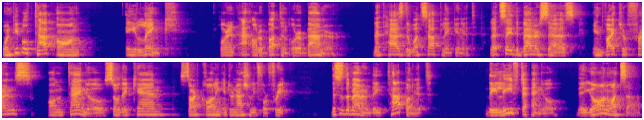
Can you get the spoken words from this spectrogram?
when people tap on a link or an or a button or a banner that has the WhatsApp link in it, let's say the banner says invite your friends on Tango so they can start calling internationally for free. This is the banner. They tap on it, they leave Tango, they go on WhatsApp,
